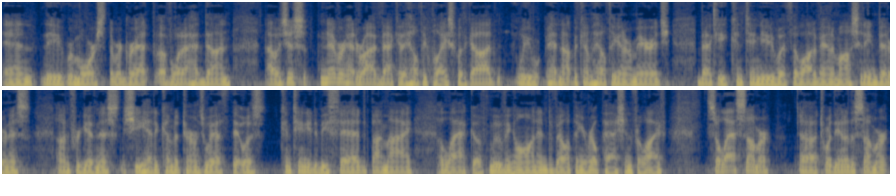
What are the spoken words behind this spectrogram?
and the remorse, the regret of what I had done. I was just never had arrived back at a healthy place with God. We had not become healthy in our marriage. Becky continued with a lot of animosity and bitterness, unforgiveness. She had to come to terms with. It was continue to be fed by my lack of moving on and developing a real passion for life. So last summer, uh, toward the end of the summer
